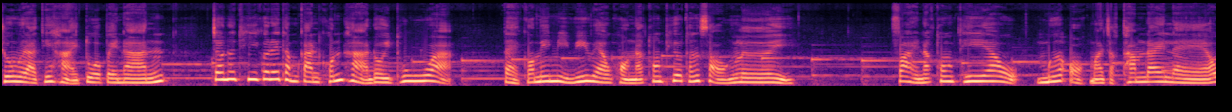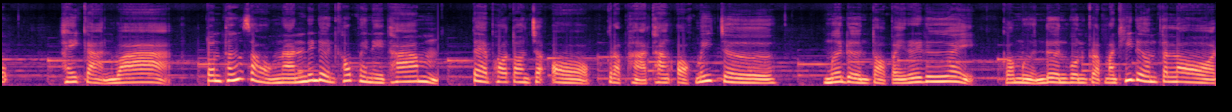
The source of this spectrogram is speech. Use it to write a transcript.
ช่วงเวลาที่หายตัวไปนั้น เจ้าหน้าที่ก็ได้ทำการค้นหาโดยทั่ว แต่ก็ไม่มีวี่แววของนักท่องเที่ยวทั้งสองเลย ฝ่ายนักท่องเที่ยวเมื่อออกมาจากถ้ำได้แล้ว ให้การว่าตนทั้งสองนั้นได้เดินเข้าไปในถ้ำแต่พอตอนจะออกกลับหาทางออกไม่เจอ เมื่อเดินต่อไปเรื่อยๆ ก็เหมือนเดินวนกลับมาที่เดิมตลอด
